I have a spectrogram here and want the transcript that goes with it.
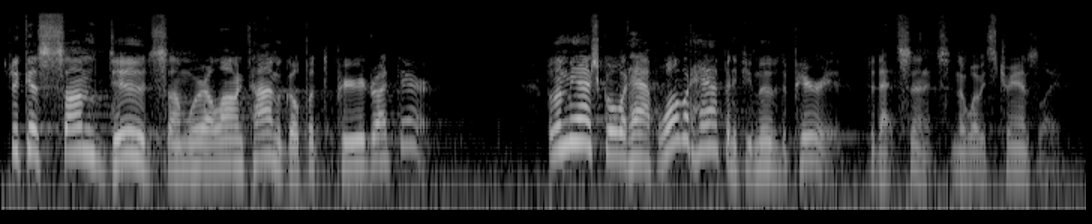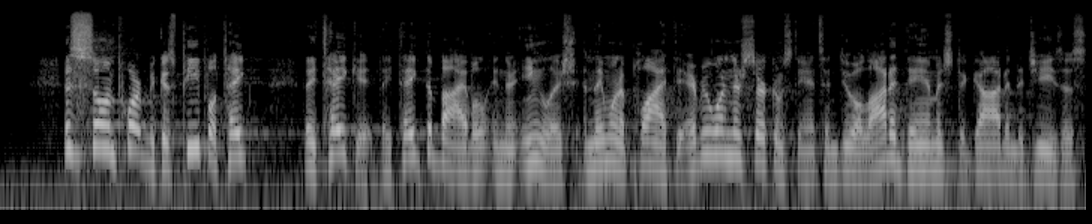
It's because some dude somewhere a long time ago put the period right there. But let me ask you what would happen. What would happen if you moved the period? To that sentence and the way it's translated. This is so important because people take they take it, they take the Bible in their English and they want to apply it to everyone in their circumstance and do a lot of damage to God and to Jesus,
